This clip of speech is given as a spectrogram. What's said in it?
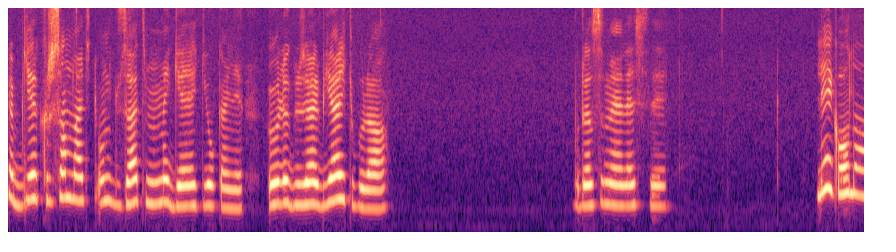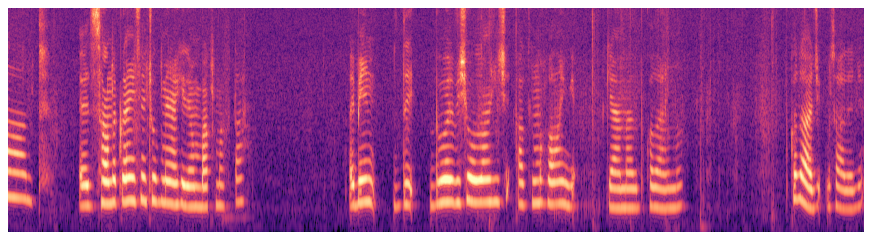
Ya bir yer kırsam da artık onu düzeltmeme gerek yok yani. Öyle güzel bir yer ki bura. Burası neresi? Legoland. Evet sandıkların içine çok merak ediyorum bakmakta. Ay benim böyle bir şey olan hiç aklıma falan gel gelmez bu kadar mı? Bu kadarcık mı sadece?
